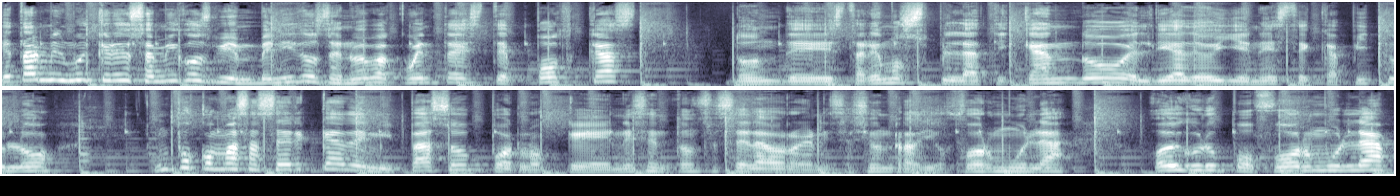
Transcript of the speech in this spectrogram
¿Qué tal mis muy queridos amigos? Bienvenidos de nueva cuenta a este podcast donde estaremos platicando el día de hoy en este capítulo un poco más acerca de mi paso por lo que en ese entonces era Organización Radio Fórmula, hoy Grupo Fórmula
